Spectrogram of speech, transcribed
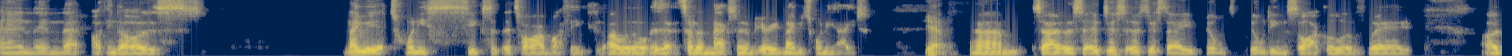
and then that I think I was maybe at twenty six at the time. I think I was that sort of maximum period, maybe twenty eight. Yeah. Um, so it was it just it was just a build building cycle of where I'd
